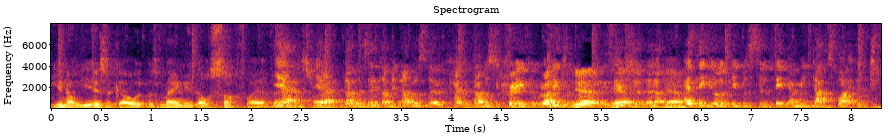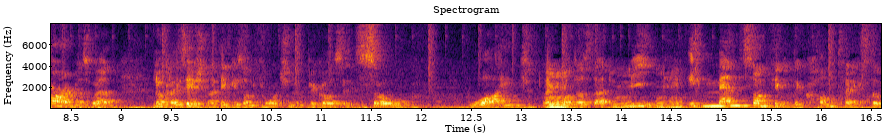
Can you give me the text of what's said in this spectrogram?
you know, years ago it was mainly those software Yeah, vendors, right? yeah, that was it. I mean, that was the kind of that was the cradle, right, of Yeah, localization. yeah, and I, yeah. I think a lot of people still think. I mean, that's why the term as well, localization. I think is unfortunate because it's so wide. Like, Mm, what does that mm, mean? mhm. It meant something in the context of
